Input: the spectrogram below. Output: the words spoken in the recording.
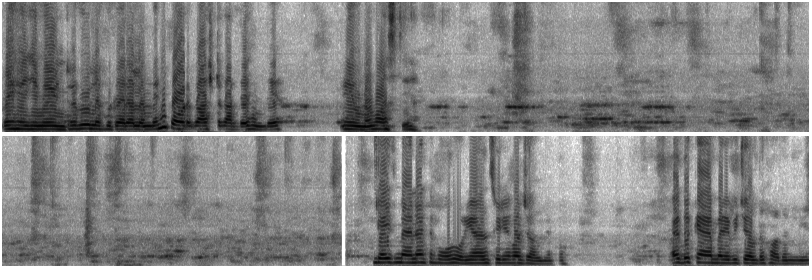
ਇਹ ਜਿਵੇਂ ਇੰਟਰਵਿਊ ਵਗੈਰਾ ਲੈਂਦੇ ਨੇ ਪੋਡਕਾਸਟ ਕਰਦੇ ਹੁੰਦੇ ਆ। ਇਹ ਉਹਨਾਂ ਵਾਸਤੇ ਆ। ਗਾਇਜ਼ ਮੈਂ ਨਾ ਇੱਥੇ ਬੋਰ ਹੋ ਰਹੀ ਹਾਂ ਐਲਸੀਡੀ ਵੱਲ ਚੱਲਦੇ ਆਪਾਂ। ਇੱਧਰ ਕੈਮਰੇ ਵੀ ਚੱਲ ਦਿਖਾ ਦਿੰਦੀ ਆ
